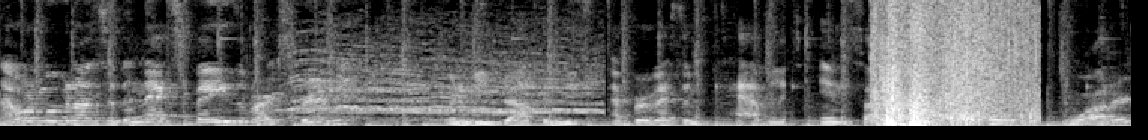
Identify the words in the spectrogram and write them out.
Now we're moving on to the next phase of our experiment. We're gonna be dropping these effervescent tablets inside water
